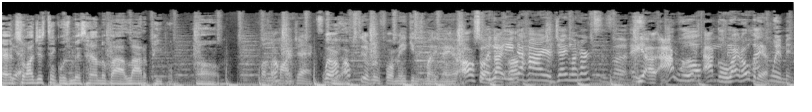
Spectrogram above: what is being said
and so I just think it was mishandled by a lot of people. Um, For Lamar Jackson. Well, I'm, I'm still rooting for him to get his money, man. Also, Well, he tonight, need uh, to hire Jalen Hurts as a agent. Yeah, I would. All I go right over there. Women.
